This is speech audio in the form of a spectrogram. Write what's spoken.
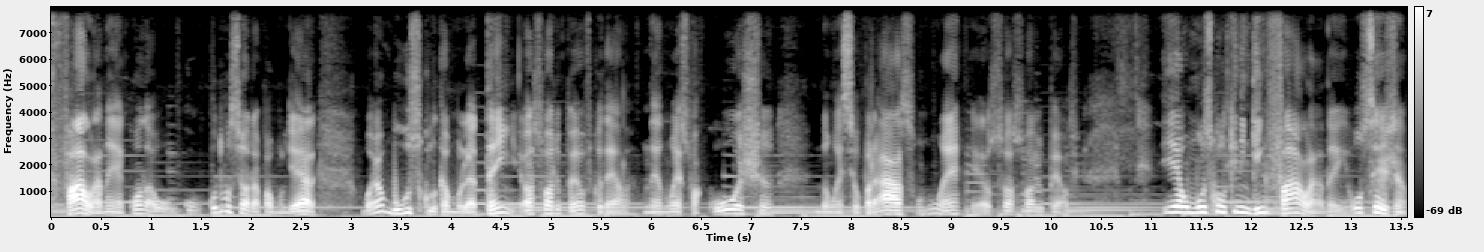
fala, né? Quando, quando você olha para a mulher, o maior músculo que a mulher tem é o assoalho pélvico dela, né? Não é sua coxa, não é seu braço, não é, é o seu assoalho pélvico e é um músculo que ninguém fala, né? ou seja,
